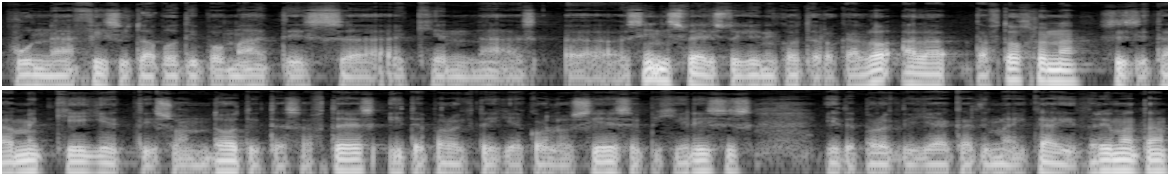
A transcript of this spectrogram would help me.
που να αφήσει το αποτύπωμά της και να συνεισφέρει στο γενικότερο καλό, αλλά ταυτόχρονα συζητάμε και για τις οντότητες αυτές, είτε πρόκειται για κολοσσίες επιχειρήσεις, είτε πρόκειται για ακαδημαϊκά ιδρύματα,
